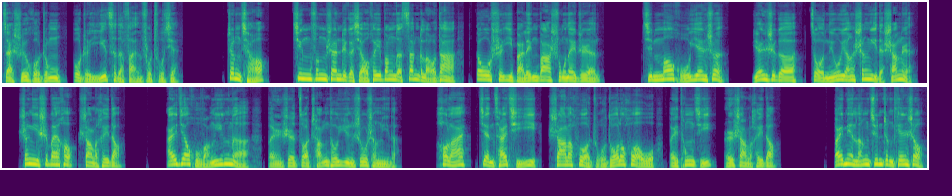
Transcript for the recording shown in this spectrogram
在水浒中不止一次的反复出现。正巧清风山这个小黑帮的三个老大都是一百零八术内之人。金毛虎燕顺原是个做牛羊生意的商人，生意失败后上了黑道。矮脚虎王英呢，本是做长途运输生意的。后来见财起意，杀了货主，夺了货物，被通缉而上了黑道。白面郎君郑天寿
